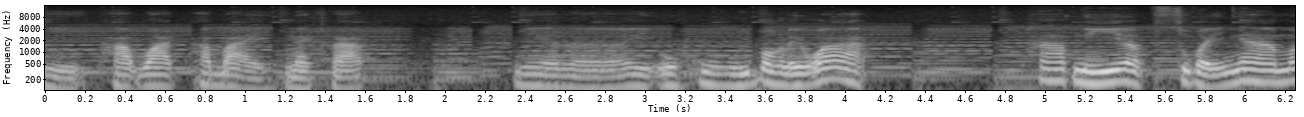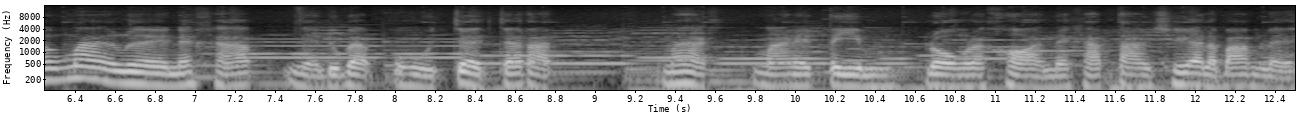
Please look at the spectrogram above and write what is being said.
นี่ภาพวาดผ้าใบนะครับ นี่เลยโอ้โหบอกเลยว่าาพนี้แบบสวยงามมากๆเลยนะครับ เนี่ยดูแบบโอ้โหเจิดจรัสมากมาในธีมโรงละครนะครับ ตามชื่ออัลบั้มเลย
